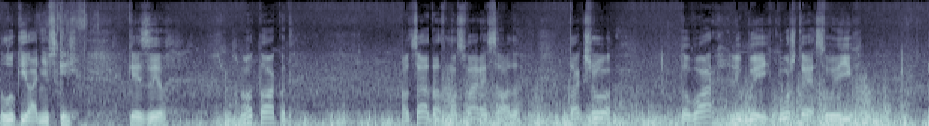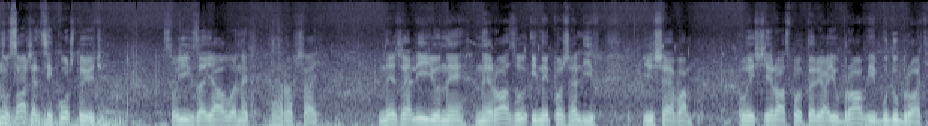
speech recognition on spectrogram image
Лук'янівський кизил. Отак от. Оце до атмосфери саду. Так що товар любий коштує своїх, ну, саджанці коштують своїх заявлених грошей. Не жалію ні, ні разу і не пожалів. І ще вам лишній раз повторяю, брав і буду брати.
